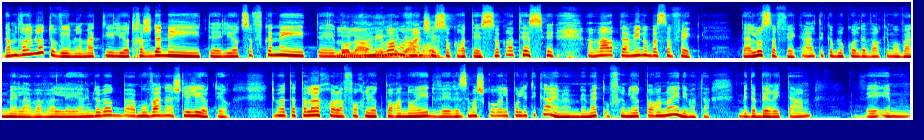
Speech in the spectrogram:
גם דברים לא טובים, למדתי להיות חשדנית, אה, להיות ספקנית. אה, לא במובן, להאמין לא לגמרי. לא במובן של סוקרטס. סוקרטס אמר, תאמינו בספק, תעלו ספק, אל תקבלו כל דבר כמובן מאליו, אבל אני מדברת במובן השלילי יותר. זאת אומרת, אתה לא יכול להפוך להיות פרנואיד, וזה מה שקורה לפוליטיקאים, הם באמת הופכים להיות פרנואידים, אתה מדבר איתם. והם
